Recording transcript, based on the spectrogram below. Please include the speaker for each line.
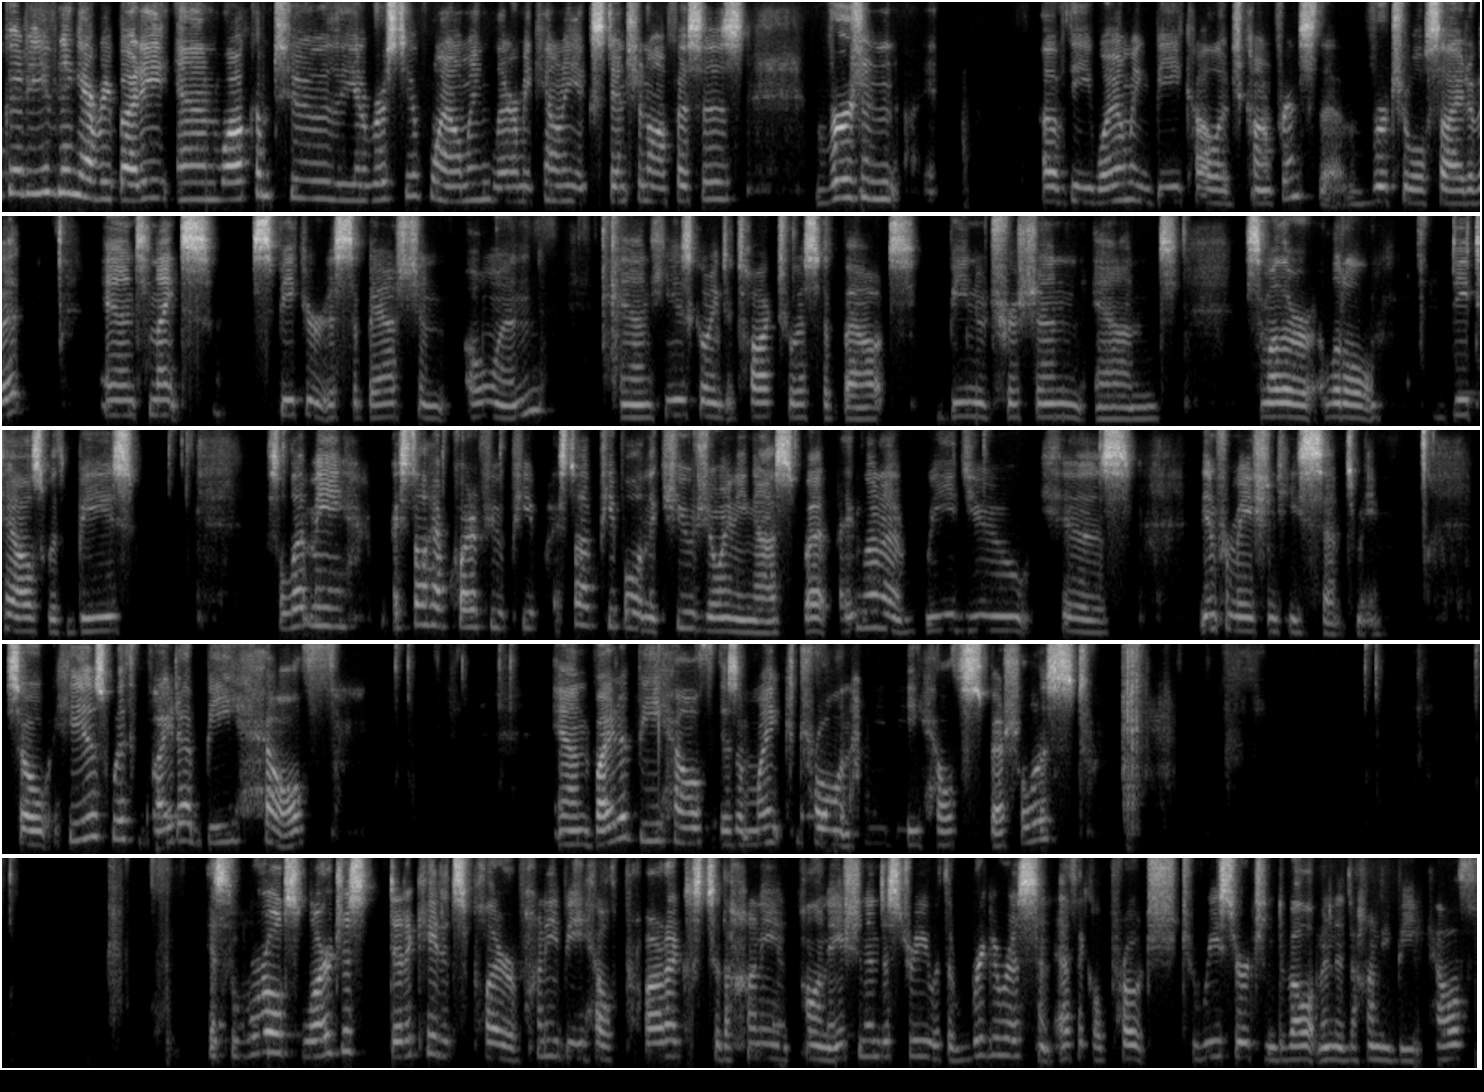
Speaker 1: Well, good evening, everybody, and welcome to the University of Wyoming Laramie County Extension Office's version of the Wyoming Bee College Conference, the virtual side of it. And tonight's speaker is Sebastian Owen, and he's going to talk to us about bee nutrition and some other little details with bees. So let me, I still have quite a few people, I still have people in the queue joining us, but I'm gonna read you his, information he sent me. So he is with Vita Bee Health. And Vita Bee Health is a mite control and honeybee health specialist. It's the world's largest dedicated supplier of honeybee health products to the honey and pollination industry with a rigorous and ethical approach to research and development into honeybee health.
